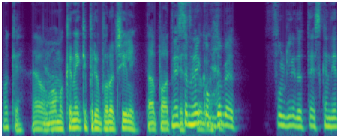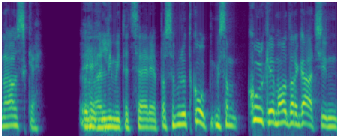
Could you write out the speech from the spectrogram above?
Okay, evo, Ja. Imamo kar nekaj priporočil, ta podcast. ne sem tako da- obdobje full gledal te skandinavske. Uh, limited serije, pa sem bil tako, mislim, kul, cool, ki je malo drugačen.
